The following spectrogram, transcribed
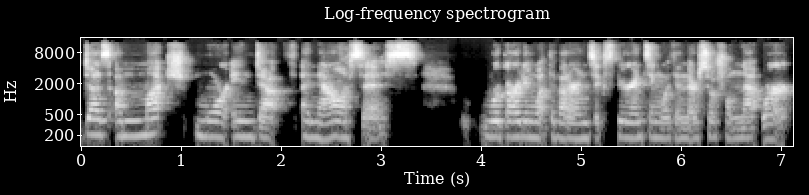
does a much more in depth analysis regarding what the veteran's experiencing within their social network.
